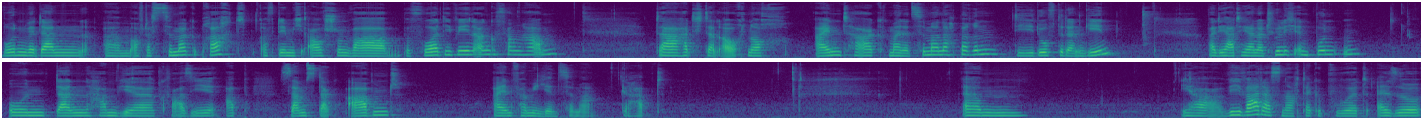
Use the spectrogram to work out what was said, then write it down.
wurden wir dann ähm, auf das Zimmer gebracht, auf dem ich auch schon war, bevor die Wehen angefangen haben. Da hatte ich dann auch noch einen Tag meine Zimmernachbarin, die durfte dann gehen, weil die hatte ja natürlich entbunden. Und dann haben wir quasi ab Samstagabend ein Familienzimmer gehabt. Ähm, ja, wie war das nach der Geburt? Also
